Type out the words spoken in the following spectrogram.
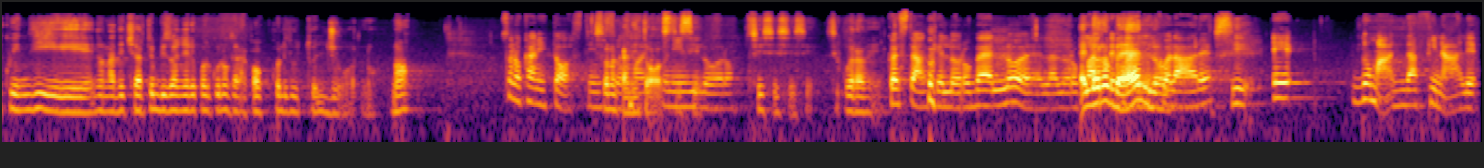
e quindi non ha di certo bisogno di qualcuno che la coccoli tutto il giorno, no? Sono cani tosti, Sono cani tosti, sì. loro. Sì, sì, sì, sì, sicuramente. Questo è anche il loro bello, è la loro è parte loro bello, particolare. Sì. E domanda finale,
